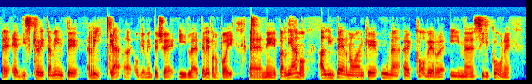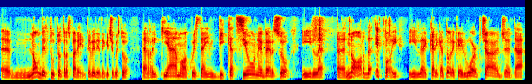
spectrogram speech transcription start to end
eh, è discretamente ricca, eh, ovviamente c'è il telefono, poi eh, ne parliamo, all'interno anche una eh, cover in silicone eh, non del tutto trasparente, vedete che c'è questo richiamo a questa indicazione verso il eh, Nord e poi il caricatore che è il Warp Charge da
